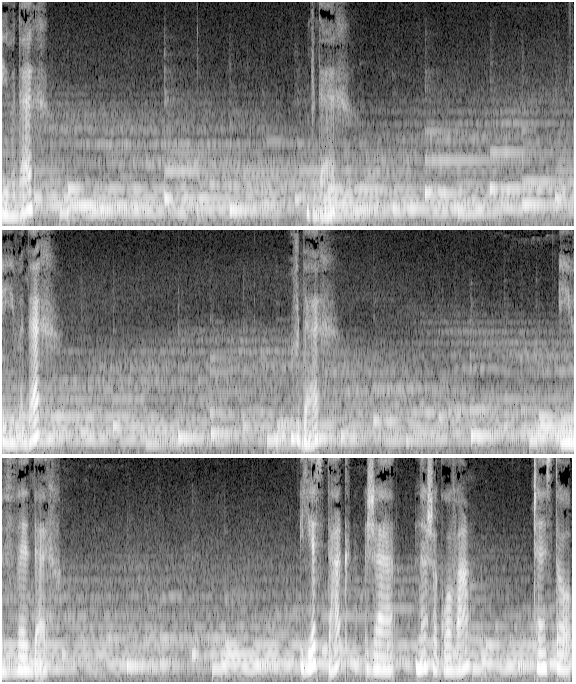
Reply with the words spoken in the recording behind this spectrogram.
i wydech. Wdech i wydech. Wdech i wydech. Jest tak, że nasza głowa często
